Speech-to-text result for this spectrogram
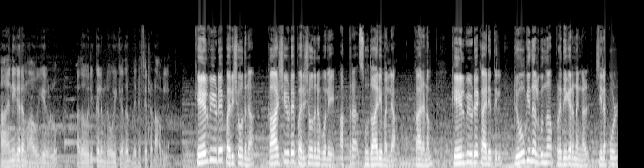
ഹാനികരമാവുകയുള്ളൂ. അത് ഒരിക്കലും രോഗിക്ക് അത് ബെനിഫിറ്റഡ് ആവില്ല. കേൾവിയുടെ പരിശോധന കാഴ്ചയുടെ പരിശോധന പോലെ അത്ര സുതാര്യമല്ല. കാരണം കേൾവിയുടെ കാര്യത്തിൽ രോഗി നൽകുന്ന പ്രതികരണങ്ങൾ ചിലപ്പോൾ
